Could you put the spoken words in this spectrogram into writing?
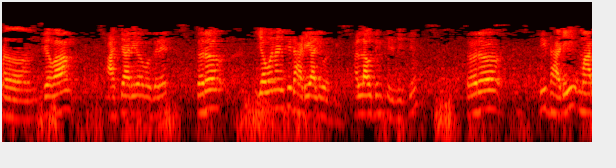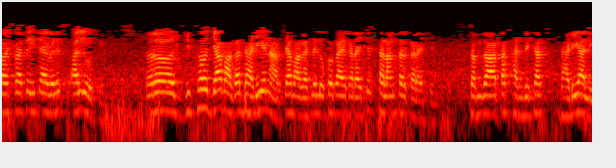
अ, जेव्हा आचार्य वगैरे. तर यवनांची धाडी आली होती अल्लाउद्दीन खिलजीची. तर ती धाडी महाराष्ट्रातही त्यावेळेस आली होती. तर जिथं ज्या भागात धाडी येणार त्या भागातले लोक काय करायचे? स्थलांतर करायचे. समजा आता खानदेशात धाडी आली.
